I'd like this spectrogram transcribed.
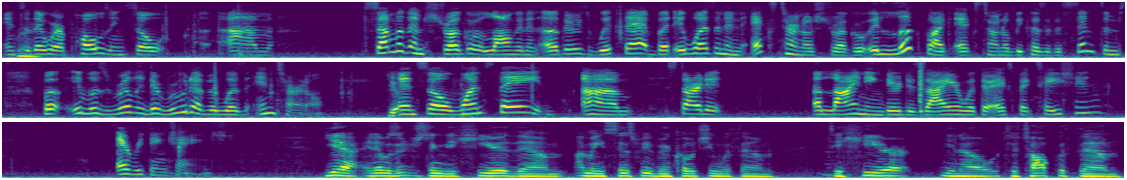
And right. so they were opposing. So, um, some of them struggled longer than others with that, but it wasn't an external struggle. It looked like external because of the symptoms, but it was really the root of it was internal. Yep. And so once they um, started aligning their desire with their expectation, everything changed. Yeah, and it was interesting to hear them. I mean, since we've been coaching with them, mm-hmm. to hear, you know, to talk with them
